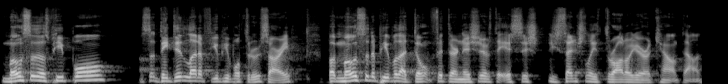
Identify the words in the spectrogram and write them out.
most of those people so they did let a few people through, sorry, but most of the people that don't fit their initiatives, they essentially throttle your account down.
